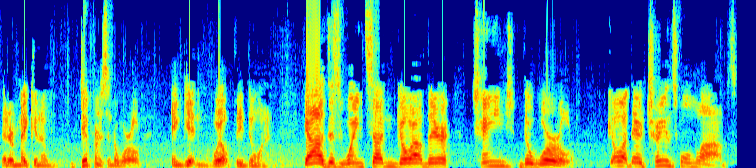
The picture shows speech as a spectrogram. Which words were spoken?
that are making a difference in the world and getting wealthy doing it. Guys, this is Wayne Sutton. Go out there, change the world. Go out there, transform lives,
